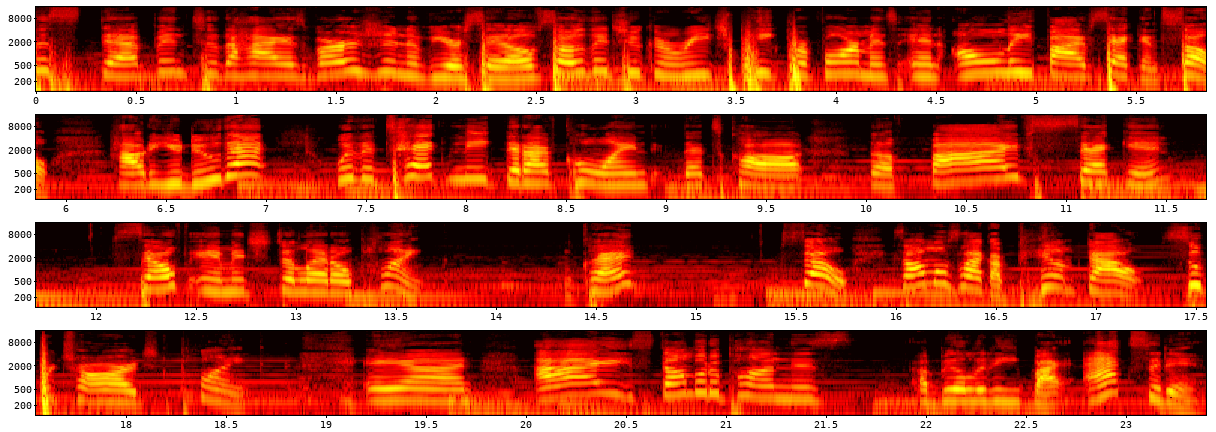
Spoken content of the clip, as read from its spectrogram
to step into the highest version of yourself so that you can reach peak performance in only five seconds. So, how do you do that? With a technique that I've coined that's called the five second self image stiletto plank. Okay? So, it's almost like a pimped out, supercharged plank. And I stumbled upon this ability by accident.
